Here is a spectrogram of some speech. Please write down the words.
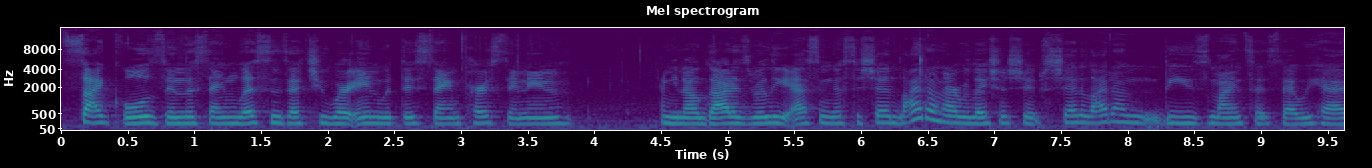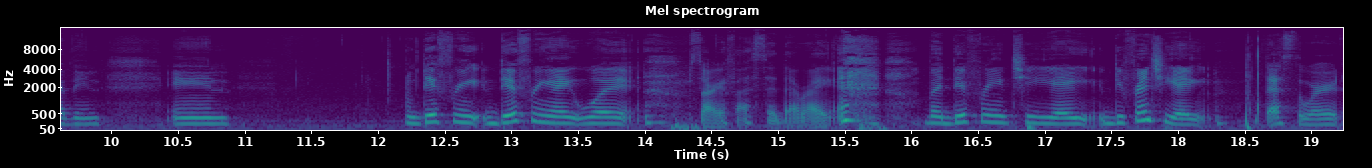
cycles and the same lessons that you were in with this same person. And, you know, God is really asking us to shed light on our relationships, shed light on these mindsets that we have and, and, different differentiate what sorry if I said that right but differentiate differentiate that's the word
